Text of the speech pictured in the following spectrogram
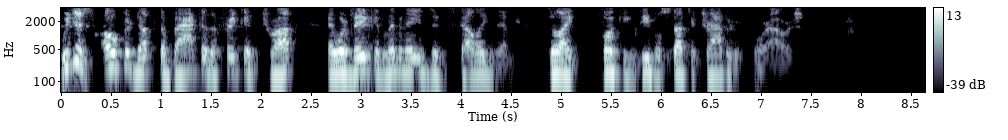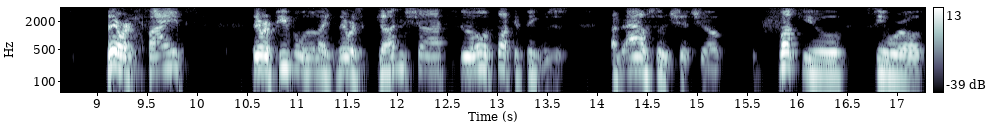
we just opened up the back of the freaking truck and we're making lemonades and selling them to like fucking people stuck in traffic for four hours. There were fights. There were people who like there was gunshots. The whole fucking thing was just an absolute shit show. Fuck you, SeaWorld.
